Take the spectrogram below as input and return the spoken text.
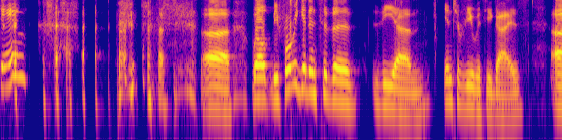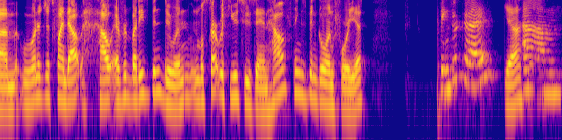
dang. uh, well, before we get into the the um, interview with you guys, um, we want to just find out how everybody's been doing, and we'll start with you, Suzanne. How have things been going for you? Things are good. Yeah. Um,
